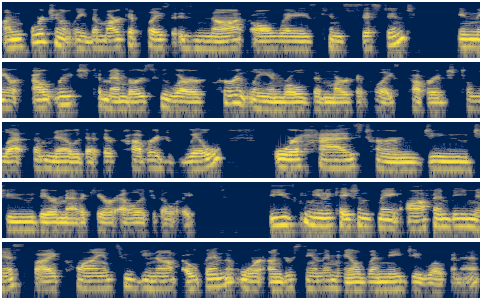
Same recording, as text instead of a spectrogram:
Unfortunately, the marketplace is not always consistent in their outreach to members who are currently enrolled in marketplace coverage to let them know that their coverage will or has turned due to their Medicare eligibility. These communications may often be missed by clients who do not open or understand their mail when they do open it.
